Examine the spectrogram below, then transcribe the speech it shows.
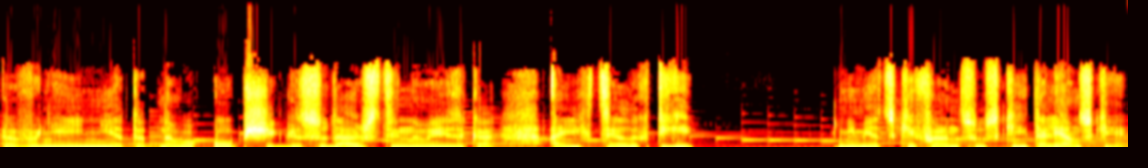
в ней нет одного общегосударственного языка, а их целых три. Немецкий, французский, итальянский.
